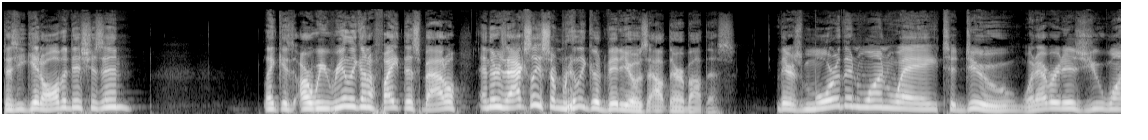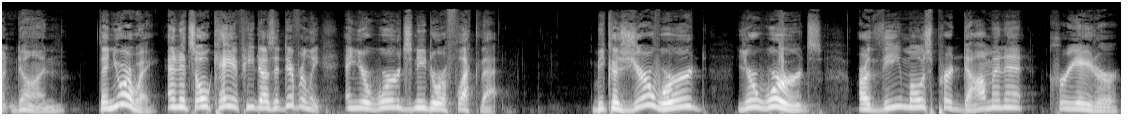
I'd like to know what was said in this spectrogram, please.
does he get all the dishes in? Like, is, are we really going to fight this battle? And there's actually some really good videos out there about this there's more than one way to do whatever it is you want done than your way. And it's okay if he does it differently. And your words need to reflect that. Because your word, your words are the most predominant creator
